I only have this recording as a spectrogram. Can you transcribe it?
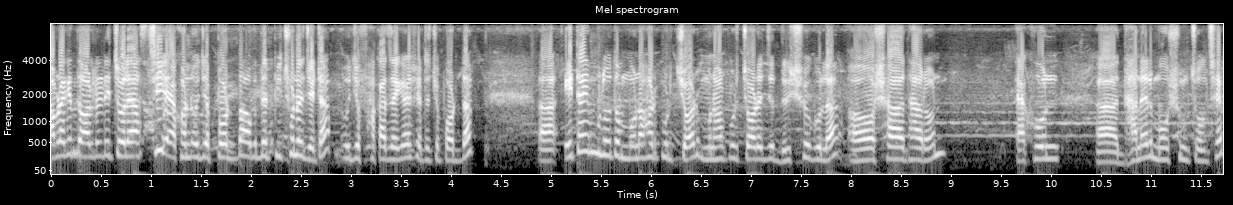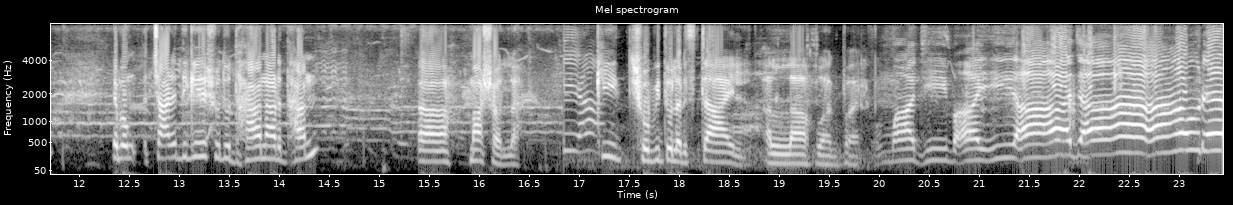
আমরা কিন্তু অলরেডি চলে আসছি। এখন ওই যে পর্দা আমাদের পিছনে যেটা ওই যে ফাঁকা জায়গা সেটা হচ্ছে পর্দা। এটাই মূলত মনোহরপুর চর। মনোহরপুর চরের যে দৃশ্যগুলো অসাধারণ। এখন ধানের মৌসুম চলছে। এবং চারিদিকে শুধু ধান আর ধান। মাশাল্লাহ কি ছবি তোলার স্টাইল আল্লাহ আকবার। মাঝি ভাই যাও রে।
